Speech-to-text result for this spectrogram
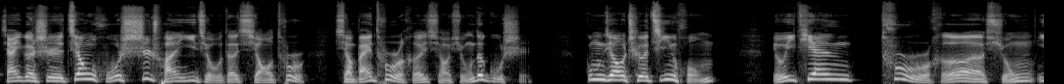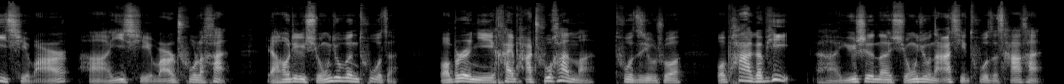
下一个是江湖失传已久的小兔、小白兔和小熊的故事。公交车金红，有一天，兔和熊一起玩啊，一起玩出了汗。然后这个熊就问兔子：“宝贝儿，你害怕出汗吗？”兔子就说：“我怕个屁啊！”于是呢，熊就拿起兔子擦汗。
